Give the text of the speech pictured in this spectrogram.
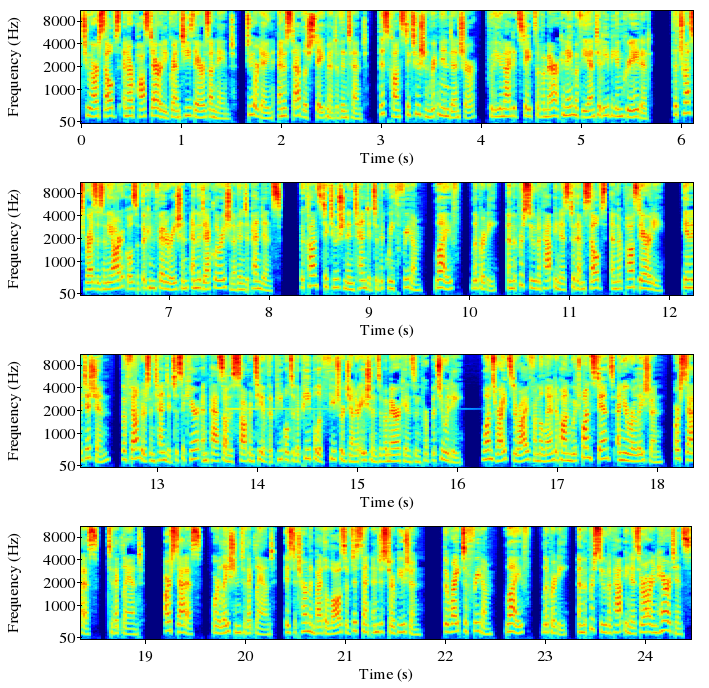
To ourselves and our posterity grantees heirs unnamed, do ordain and establish statement of intent. This Constitution written indenture, for the United States of America name of the entity being created. The trust rests in the Articles of the Confederation and the Declaration of Independence. The Constitution intended to bequeath freedom, life, liberty, and the pursuit of happiness to themselves and their posterity. In addition, the founders intended to secure and pass on the sovereignty of the people to the people of future generations of Americans in perpetuity. One's rights derive from the land upon which one stands and your relation, or status, to that land. Our status, or relation to that land, is determined by the laws of descent and distribution. The right to freedom, life, liberty, and the pursuit of happiness are our inheritance.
